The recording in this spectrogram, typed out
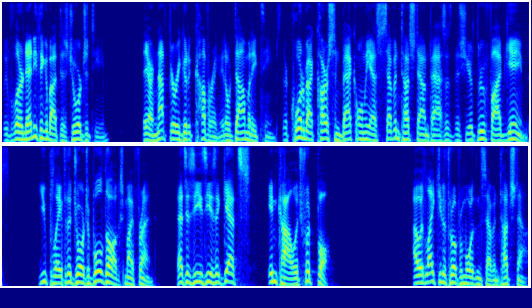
We've learned anything about this Georgia team. They are not very good at covering. They don't dominate teams. Their quarterback, Carson Beck, only has seven touchdown passes this year through five games. You play for the Georgia Bulldogs, my friend. That's as easy as it gets in college football. I would like you to throw for more than seven touchdowns.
